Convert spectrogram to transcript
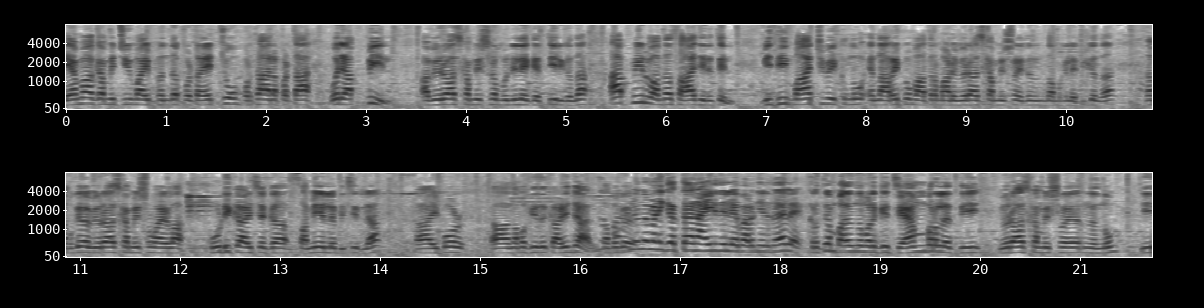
ഹേമ കമ്മിറ്റിയുമായി ബന്ധപ്പെട്ട ഏറ്റവും പ്രധാനപ്പെട്ട ഒരു അപ്പീൽ. വിവരാവകാശ കമ്മീഷന് മുന്നിലേക്ക് എത്തിയിരിക്കുന്ന അപ്പീൽ വന്ന സാഹചര്യത്തിൽ വിധി മാറ്റിവെക്കുന്നു എന്ന അറിയിപ്പ് മാത്രമാണ് വിവരാവകാശ കമ്മീഷണറിൽ നിന്ന് നമുക്ക് ലഭിക്കുന്നത്. നമുക്ക് വിവരാവകാശ കമ്മീഷനുമായുള്ള കൂടിക്കാഴ്ചക്ക് സമയം ലഭിച്ചിട്ടില്ല. ഇപ്പോൾ നമുക്ക് ഇത് കഴിഞ്ഞാൽ നമുക്ക് പതിനൊന്ന് മണിക്ക് എത്താനായിരുന്നില്ലേ പറഞ്ഞിരുന്നത് അല്ലേ കൃത്യം പതിനൊന്ന് മണിക്ക് ചേംബറിലെത്തി യുവരാജ് കമ്മീഷണറിൽ നിന്നും ഈ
